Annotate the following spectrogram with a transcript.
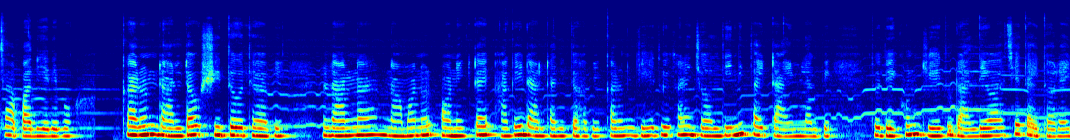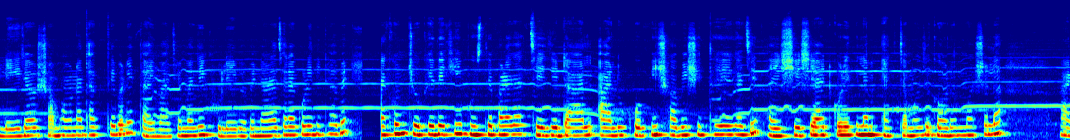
চাপা দিয়ে দেব। কারণ ডালটাও সিদ্ধ হতে হবে। রান্না নামানোর অনেকটাই আগেই ডালটা দিতে হবে, কারণ যেহেতু এখানে জল দিইনি, তাই টাইম লাগবে। তো দেখুন, যেহেতু ডাল দেওয়া আছে, তাই তলায় লেগে যাওয়ার সম্ভাবনা থাকতে পারে, তাই মাঝে মাঝে খুলে এইভাবে নাড়াচাড়া করে দিতে হবে। এখন চোখে দেখেই বুঝতে পারা যাচ্ছে যে ডাল, আলু, কপি সবই সিদ্ধ হয়ে গেছে। তাই শেষে অ্যাড করে দিলাম এক চামচ গরম মশলা। আর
